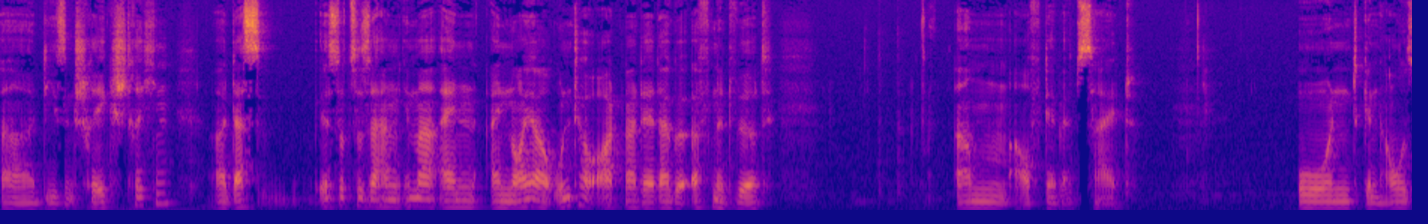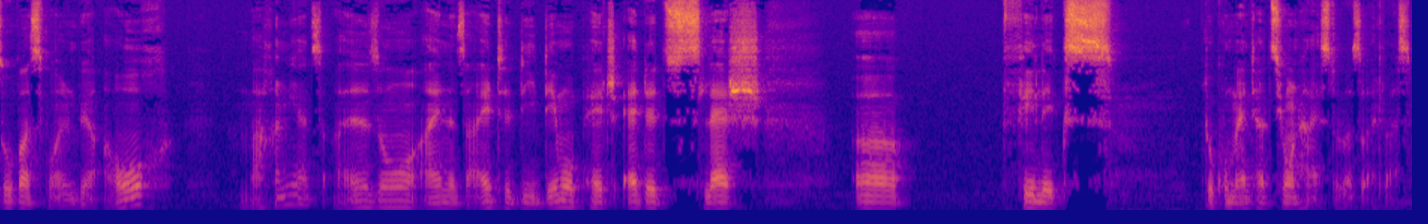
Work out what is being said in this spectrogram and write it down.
äh, diesen Schrägstrichen. Äh, das ist sozusagen immer ein, ein neuer Unterordner, der da geöffnet wird ähm, auf der Website. Und genau sowas wollen wir auch machen jetzt. Also eine Seite, die Demo-Page edit slash äh, Felix Dokumentation heißt oder so etwas.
